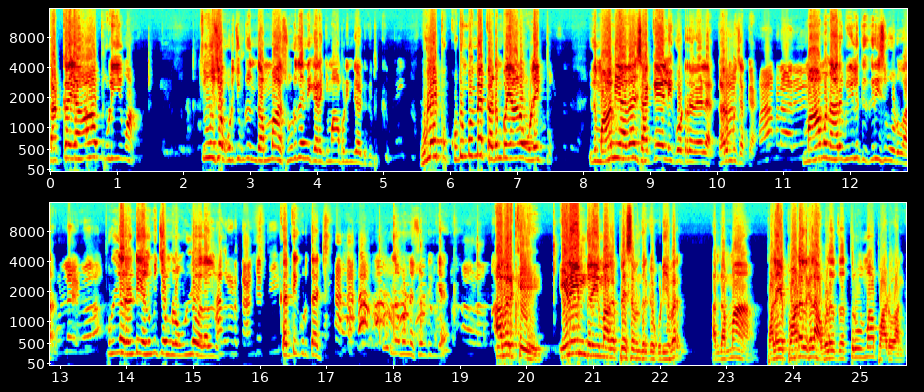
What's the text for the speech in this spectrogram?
சக்கையா புளியுமா? ஜூஸ குடிச்சுட்டு இந்த அம்மா சுடுதண்ணி கிடைக்குமா அப்படின்னு கேட்டுக்கிட்டு இருக்கு. உழைப்பு குடும்பமே கடுமையான உழைப்பு. இது மாமியா தான் சக்கை கொட்டுற வேலை கரும்பு சக்கை. மாமனாரு. வீலுக்கு கிரீஸ் போடுவார். புள்ள ரெண்டு எலுமிச்சம்பளம் உள்ள தங்கச்சி. கட்டி கொடுத்தாச்சு. என்ன பண்ண சொல்றீங்க? அவருக்கு இணையும் துணையுமாக பேச வந்திருக்கக்கூடியவர் அந்த அம்மா பழைய பாடல்களை அவ்வளவு தத்ரூபமா பாடுவாங்க.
